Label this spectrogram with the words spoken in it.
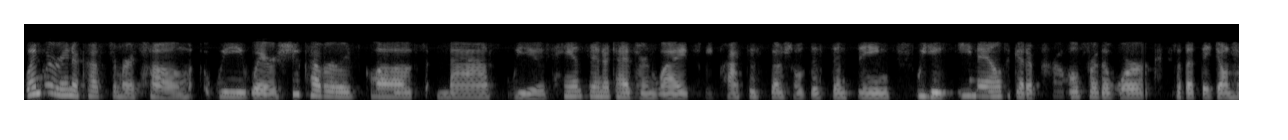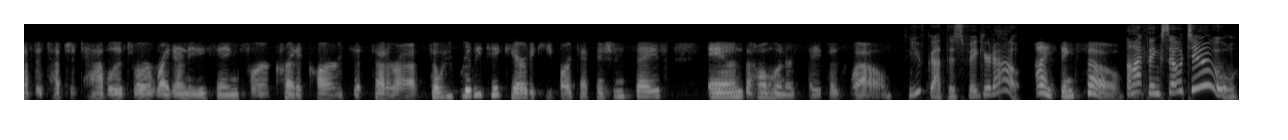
When we're in a customer's home, we wear shoe covers, gloves, masks. We use hand sanitizer and wipes. We practice social distancing. We use email to get approval for the work so that they don't have to touch a tablet or write on anything for credit cards, et cetera. So we really take care to keep our technicians safe and the homeowners safe as well. You've got this figured out. I think so. I think so too.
